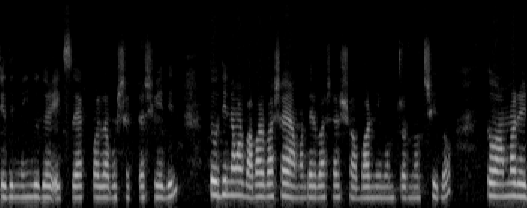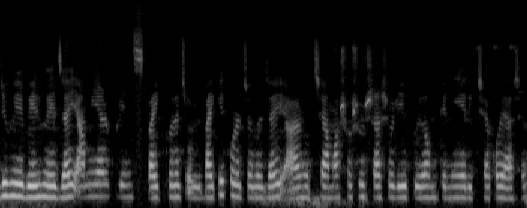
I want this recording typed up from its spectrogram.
যেদিন হিন্দুদের এক্সাক্ট পয়লা বৈশাখটা সেই দিন তো ওই দিন আমার বাবার বাসায়, আমাদের বাসার সবার নিমন্ত্রণ ছিল। তো আমরা রেডি হয়ে বের হয়ে যাই। আমি আর প্রিন্স বাইক করে চলে বাইকে করে চলে যাই। আর হচ্ছে আমার শ্বশুর, শাশুড়ি, প্রিয়মকে নিয়ে রিক্সা করে আসেন।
